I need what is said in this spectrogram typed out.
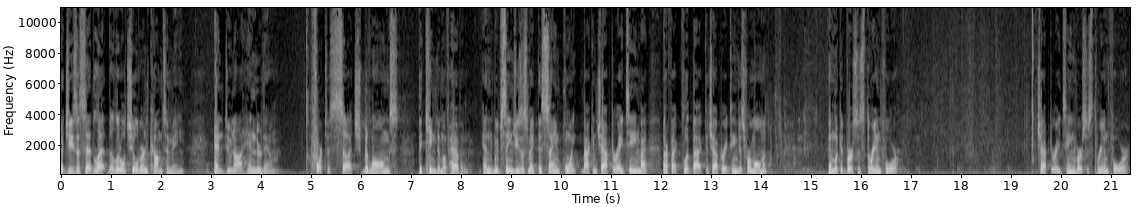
But Jesus said, Let the little children come to me, and do not hinder them, for to such belongs the kingdom of heaven. And we've seen Jesus make this same point back in chapter 18. Matter of fact, flip back to chapter 18 just for a moment and look at verses 3 and 4. Chapter 18, verses 3 and 4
